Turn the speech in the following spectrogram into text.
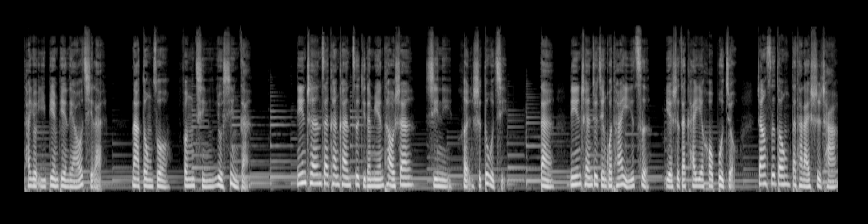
她又一遍遍撩起来，那动作风情又性感。凌晨再看看自己的棉套衫，心里很是妒忌。但凌晨就见过她一次，也是在开业后不久，张思东带她来视察。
